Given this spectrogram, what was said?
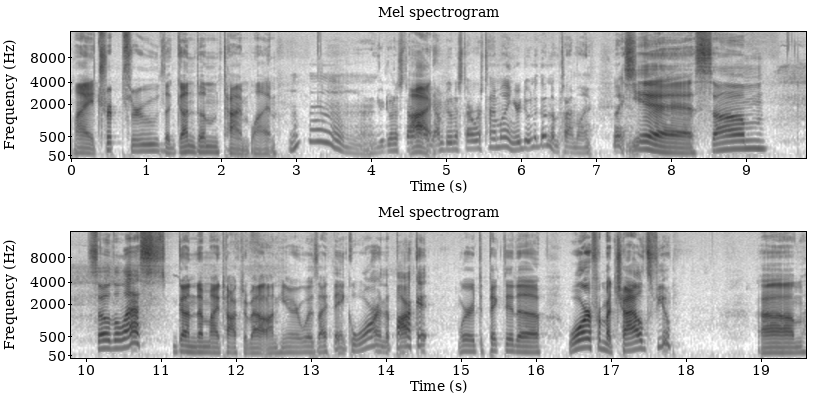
my trip through the Gundam timeline. You're doing a Star. Aye. I'm doing a Star Wars timeline. You're doing a Gundam timeline. Nice. Yes. Um. So the last Gundam I talked about on here was, I think, War in the Pocket, where it depicted a war from a child's view. Um,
